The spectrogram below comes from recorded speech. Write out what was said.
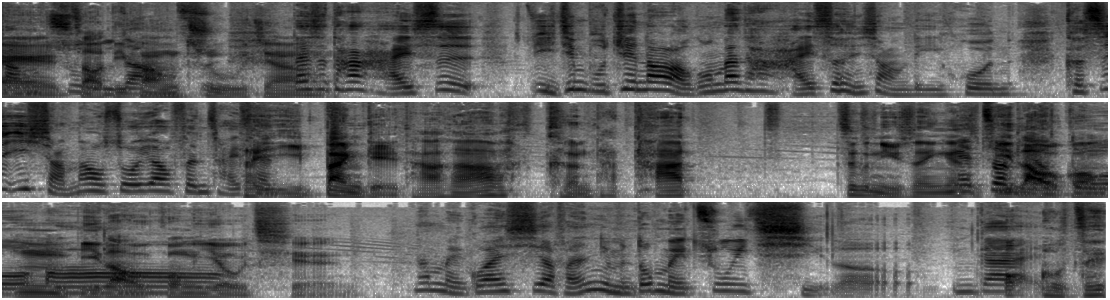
方住，找地方住这样。但是他还是已经不见到老公，但他还是很想离婚。可是，一想到说要分财产，一半给他，他可能他他这个女生应该是比老公嗯比老公有钱。那没关系啊，反正你们都没住一起了，应该哦这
